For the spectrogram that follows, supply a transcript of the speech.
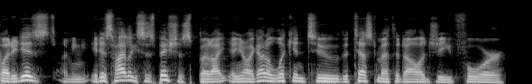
But it is, I mean, it is highly suspicious. But I, you know, I got to look into the test methodology for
